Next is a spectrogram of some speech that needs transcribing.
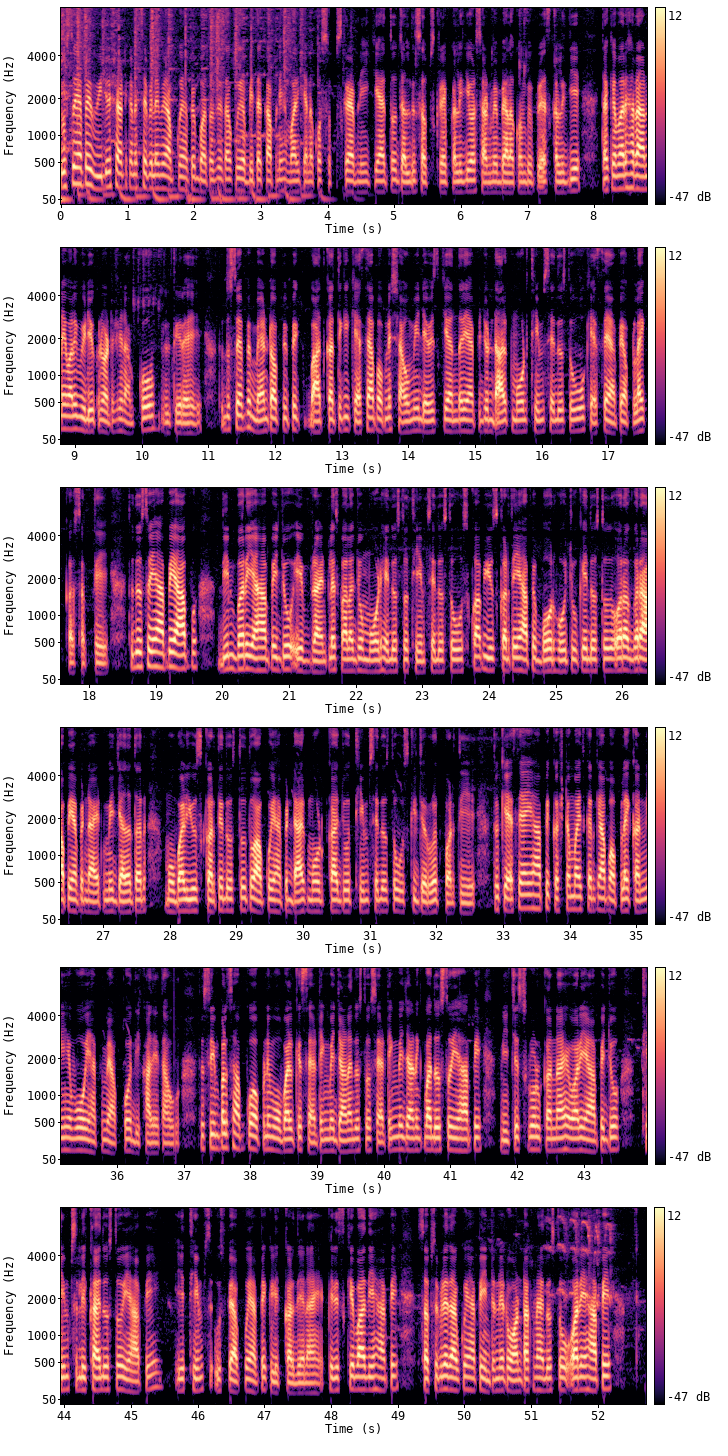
दोस्तों, यहाँ पे वीडियो स्टार्ट करने से पहले मैं आपको यहाँ पे बता देता हूँ कोई अभी तक आपने हमारे चैनल को सब्सक्राइब नहीं किया है तो जल्दी सब्सक्राइब कर लीजिए और साइड में बेल आइकन भी प्रेस कर लीजिए, ताकि हमारे हर आने वाली वीडियो की नोटिफिकेशन आपको मिलती रहे। तो दोस्तों, यहाँ पे मेन टॉपिक पे बात करते कि कैसे आप अपने शाउमी डेविस के अंदर यहाँ पे जो डार्क मोड थीम्स है दोस्तों, वो कैसे यहाँ पे अप्लाई कर सकते हैं। तो दोस्तों यहाँ पे आप दिन भर यहाँ पे जो ये ब्राइटनेस वाला जो मोड है दोस्तों थीम्स है दोस्तों, उसको आप यूज़ करते हैं, यहाँ पे बोर हो चुके हैं दोस्तों। और अगर आप यहाँ पे नाइट में ज़्यादातर मोबाइल यूज़ करते दोस्तों तो आपको यहाँ पे डार्क मोड का जो थीम्स है दोस्तों, उसकी ज़रूरत पड़ती है। तो कैसे है यहाँ पे कस्टमाइज़ करके आप अप्लाई करनी है, वो यहाँ पर मैं आपको दिखा देता हूँ। तो सिंपल से आपको अपने मोबाइल के सेटिंग में जाना है दोस्तों। सेटिंग में जाने के बाद दोस्तों, यहाँ पे नीचे स्क्रोल करना है और यहाँ पे जो थीम्स लिखा है दोस्तों यहाँ पे ये थीम्स उस पर आपको यहाँ पे क्लिक कर देना है फिर इसके बाद यहाँ पे सबसे पहले तो आपको यहाँ पे इंटरनेट ऑन रखना है दोस्तों और यहाँ पे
